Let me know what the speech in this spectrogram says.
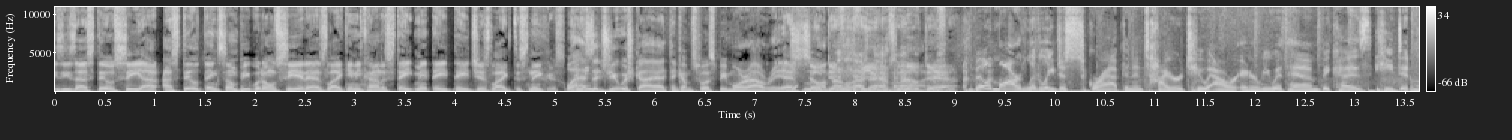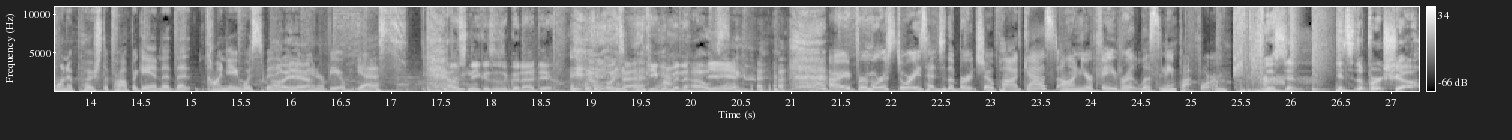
Yeezys I still see. I, I still think some people don't see it as like any kind of statement. They they just like the sneakers. Well, as a Jewish guy, I think I'm supposed to be more outraged. That's a so little I'm not different. allowed to Yeah, have a little out. Yeah. Bill Maher literally just scrapped an entire two hour interview with him because he didn't want to push the propaganda that Kanye was spitting Oh, in the interview. Yes. House sneakers is a good idea. What's that? Keep them in the house. Yeah. All right, for more stories, head to the Bert Show podcast on your favorite listening platform. Listen, it's The Bert Show.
